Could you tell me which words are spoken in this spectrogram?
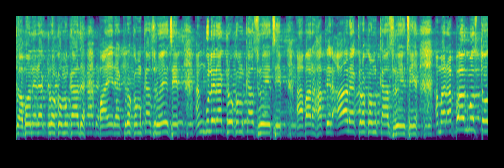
জবানের এক রকম কাজ, পায়ের এক রকম কাজ রয়েছে, আঙ্গুলের এক রকম কাজ রয়েছে, আবার হাতের আর এক রকম কাজ রয়েছে। আমার আপাদ মস্তক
